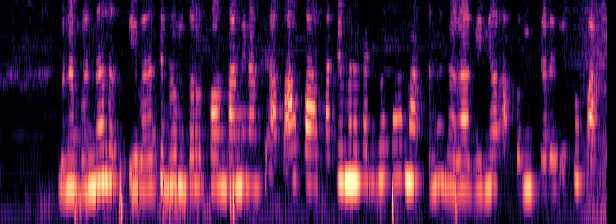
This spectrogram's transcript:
benar-benar ibaratnya belum terkontaminasi apa-apa tapi mereka juga sama karena gagal ginjal akut misterius itu pak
